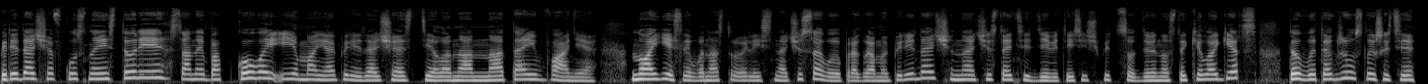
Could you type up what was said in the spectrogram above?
Передача «Вкусные истории» с Анной Бабковой и моя передача сделана на Тайване. Ну а если вы настроились на часовую программу передач на частоте 9590 кГц, то вы также услышите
